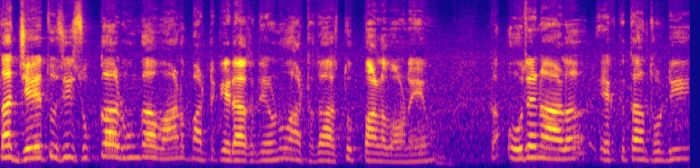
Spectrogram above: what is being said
ਤਾਂ ਜੇ ਤੁਸੀਂ ਸੁੱਕਾ ਡੂੰਗਾ ਵਾਣ ਪੱਟ ਕੇ ਰੱਖਦੇ ਹੋ ਉਹਨੂੰ 8-10 ਧੁੱਪਾਂ ਲਵਾਉਣੇ ਹੋ ਤਾਂ ਉਹਦੇ ਨਾਲ ਇੱਕ ਤਾਂ ਤੁਹਾਡੀ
